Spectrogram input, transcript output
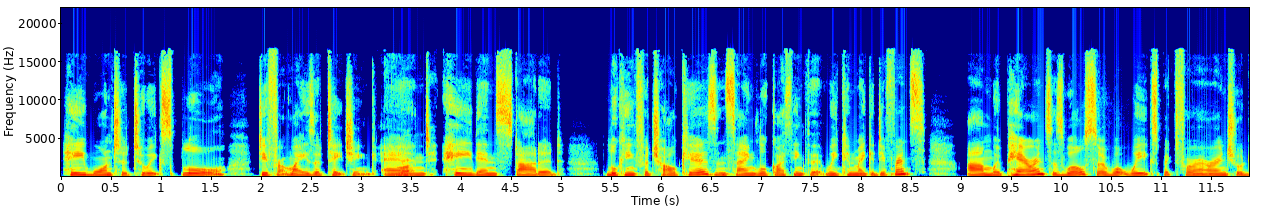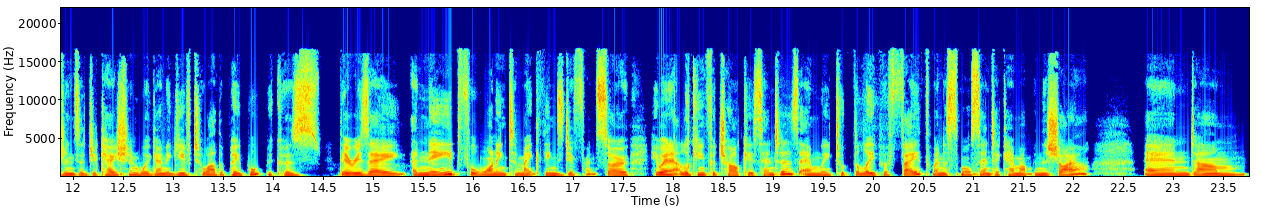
he wanted to explore different ways of teaching. And right. he then started looking for childcares and saying, look, I think that we can make a difference. Um, we're parents as well, so what we expect for our own children's education, we're going to give to other people because there is a, a need for wanting to make things different. So he went out looking for childcare centres and we took the leap of faith when a small centre came up in the Shire. And um,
